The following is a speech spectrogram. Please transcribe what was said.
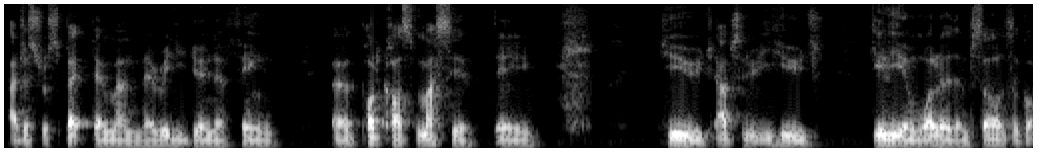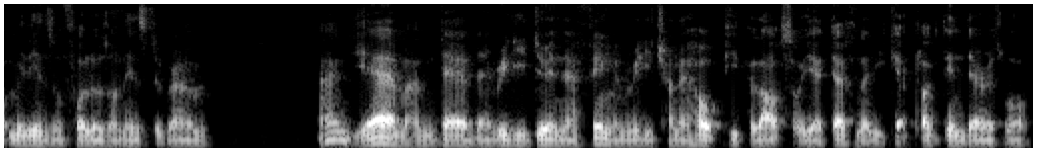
I just respect them, man. They're really doing their thing. Uh, podcast massive. They huge, absolutely huge. Gillie and Wallo themselves have got millions of followers on Instagram. And yeah, man, they're they're really doing their thing and really trying to help people out. So yeah, definitely get plugged in there as well.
